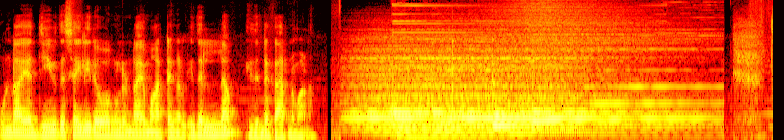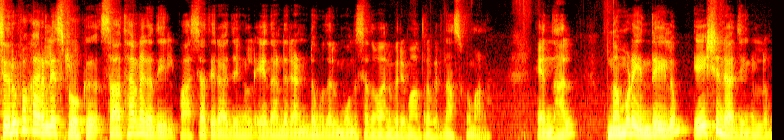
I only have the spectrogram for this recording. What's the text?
ഉണ്ടായ ജീവിതശൈലി രോഗങ്ങളുണ്ടായ മാറ്റങ്ങൾ ഇതെല്ലാം ഇതിന്റെ കാരണമാണ്. ചെറുപ്പക്കാരിലെ സ്ട്രോക്ക് സാധാരണഗതിയിൽ പാശ്ചാത്യ രാജ്യങ്ങളിൽ ഏതാണ്ട് രണ്ട് മുതൽ മൂന്ന് ശതമാനം വരെ മാത്രം വരുന്ന അസുഖമാണ്. എന്നാൽ നമ്മുടെ ഇന്ത്യയിലും ഏഷ്യൻ രാജ്യങ്ങളിലും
